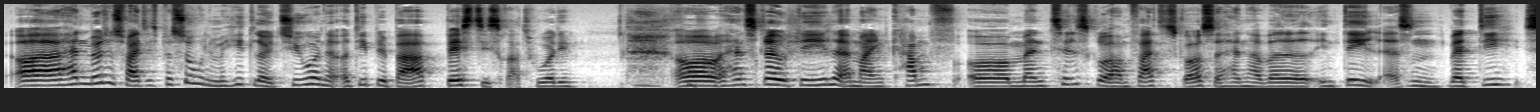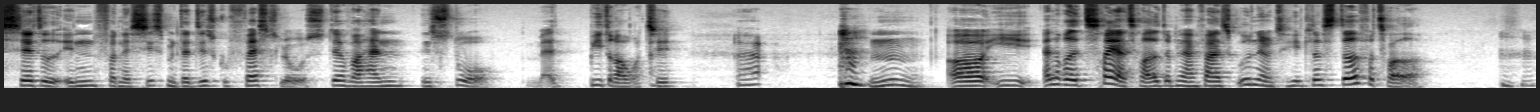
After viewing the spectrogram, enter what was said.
Og han mødtes faktisk personligt med Hitler i 20'erne, og de blev bare bestis ret hurtigt. Og han skrev dele af Mein Kampf, og man tilskriver ham faktisk også, at han har været en del af sådan værdisættet inden for nazismen, da det skulle fastslås. Det var han en stor bidrager til. Ja. Mm. Og i allerede 33, der blev han faktisk udnævnt til Hitlers stedfortræder. Mm-hmm.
